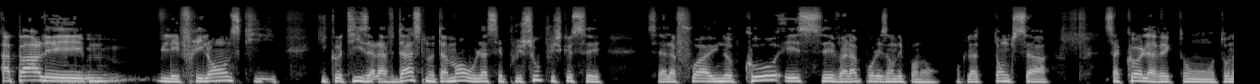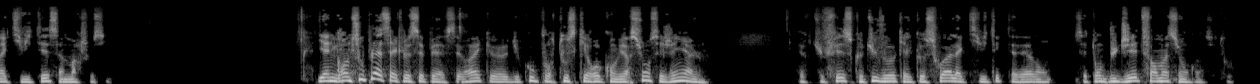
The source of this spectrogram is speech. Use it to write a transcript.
À part les, les freelances qui, qui cotisent à l'AFDAS notamment, où là c'est plus souple puisque c'est, c'est à la fois une opco et c'est valable pour les indépendants. Donc là, tant que ça, ça colle avec ton, ton activité, ça marche aussi. Il y a une grande souplesse avec le CPF. C'est vrai que du coup, pour tout ce qui est reconversion, c'est génial que tu fais ce que tu veux, quelle que soit l'activité que tu avais avant. C'est ton budget de formation, quoi, c'est tout.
